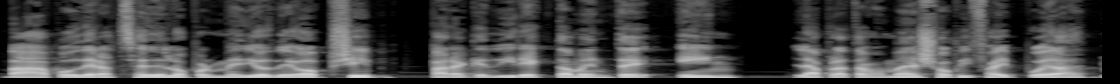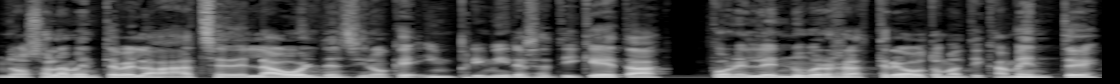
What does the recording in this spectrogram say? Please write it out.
vas a poder accederlo por medio de Upship para que directamente en la plataforma de Shopify pueda no solamente ¿verdad? acceder la orden, sino que imprimir esa etiqueta, ponerle el número de rastreo automáticamente,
